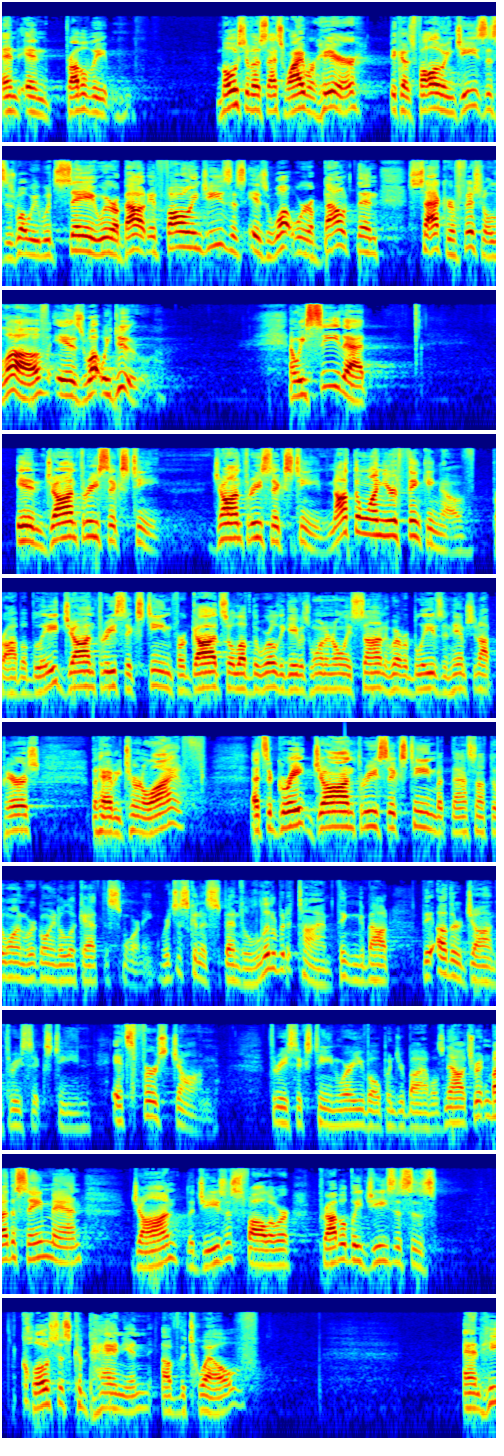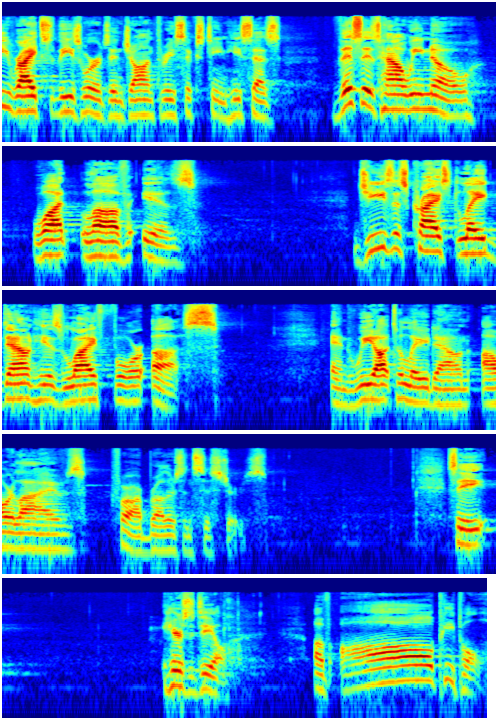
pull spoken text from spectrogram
and, and probably most of us, that's why we're here, because following Jesus is what we would say we're about. If following Jesus is what we're about, then sacrificial love is what we do. And we see that in John 3:16. John 3:16, not the one you're thinking of probably. John 3:16, for God so loved the world he gave his one and only son, whoever believes in him should not perish but have eternal life. That's a great John 3:16, but that's not the one we're going to look at this morning. We're just going to spend a little bit of time thinking about the other John 3:16. It's 1 John 3:16 where you've opened your Bibles. Now it's written by the same man, John, the Jesus follower, probably Jesus' closest companion of the 12. And he writes these words in John 3:16. He says, "This is how we know what love is." Jesus Christ laid down his life for us, and we ought to lay down our lives for our brothers and sisters. See, here's the deal of all people,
